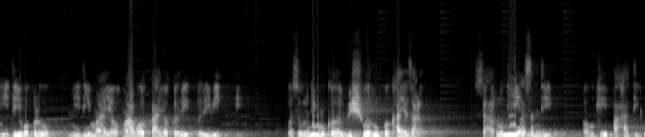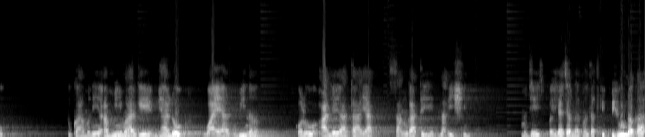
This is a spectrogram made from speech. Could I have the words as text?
ही देव कळो निधी माय माव काय करी करीवी? पसरुनी मुख विश्वरूप खाय जाळ. सारुनी या संधी अवघे पाहाती गो तुका म्हणे आम्ही मार्गे भ्यालो वायान विन. कळो आले आता या सांगा ते नाहीशी. म्हणजे पहिल्या चरणात म्हणतात की भिवू नका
